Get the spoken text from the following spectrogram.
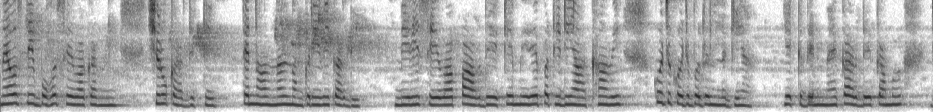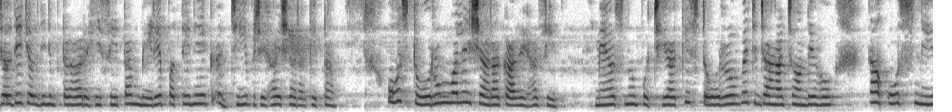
ਮੈਂ ਉਸ ਦੀ ਬਹੁਤ ਸੇਵਾ ਕਰਨੀ ਸ਼ੁਰੂ ਕਰ ਦਿੱਤੀ ਤੇ ਨਾਲ ਨਾਲ ਨੌਕਰੀ ਵੀ ਕਰਦੀ ਮੇਰੀ ਸੇਵਾ ਭਾਵ ਦੇਖ ਕੇ ਮੇਰੇ ਪਤੀ ਦੀਆਂ ਅੱਖਾਂ ਵੀ ਕੁਝ ਕੁਝ ਬਦਲਣ ਲੱਗੀਆਂ। ਇੱਕ ਦਿਨ ਮੈਂ ਘਰ ਦੇ ਕੰਮ ਜਲਦੀ ਜਲਦੀ ਨਿਪਟਾ ਰਹੀ ਸੀ ਤਾਂ ਮੇਰੇ ਪਤੀ ਨੇ ਇੱਕ ਅਜੀਬ ਜਿਹਾ ਇਸ਼ਾਰਾ ਕੀਤਾ। ਉਹ ਸਟੋਰ ਰੂਮ ਵੱਲ ਇਸ਼ਾਰਾ ਕਰ ਰਿਹਾ ਸੀ। ਮੈਂ ਉਸ ਨੂੰ ਪੁੱਛਿਆ ਕਿ ਸਟੋਰ ਰੂਮ ਵਿੱਚ ਜਾਣਾ ਚਾਹੁੰਦੇ ਹੋ? ਤਾਂ ਉਸ ਨੇ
